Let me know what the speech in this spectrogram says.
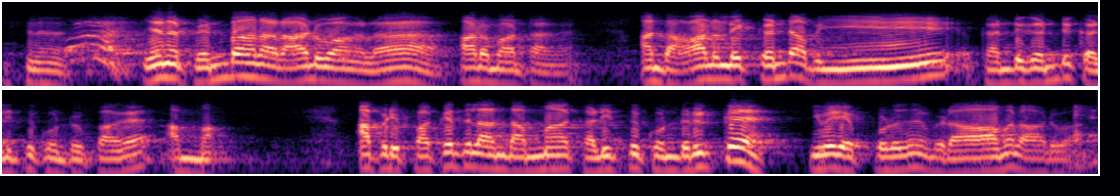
ஏன்னா பெண்பாளர் ஆடுவாங்களா? ஆட மாட்டாங்க அந்த ஆடலை கண்டு அவையே கண்டு கண்டு கழித்துக் கொண்டிருப்பாங்க அம்மா. அப்படி பக்கத்துல அந்த அம்மா கழித்துக் கொண்டிருக்க இவர் எப்பொழுதும் விடாமல் ஆடுவாங்க.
